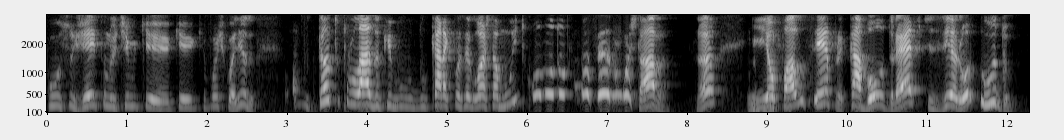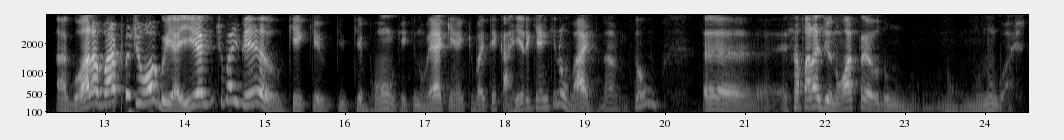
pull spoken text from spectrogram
com o sujeito no time que, que, que foi escolhido. Tanto pro lado que, do cara que você gosta muito, como do que você não gostava. Né? Uhum. E eu falo sempre: acabou o draft, zerou tudo. Agora vai pro jogo. E aí a gente vai ver o que, que, que é bom, o que, que não é, quem é que vai ter carreira quem é que não vai. Né? Então, é, essa parada de nota eu não, não, não gosto.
